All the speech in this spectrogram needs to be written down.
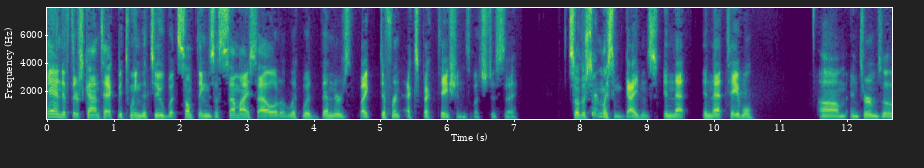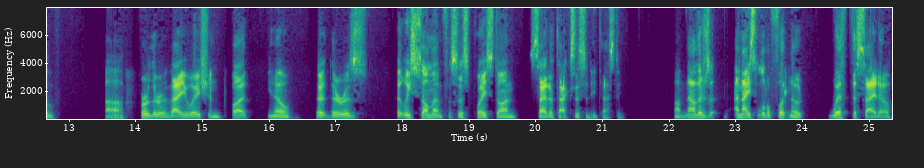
and if there's contact between the two, but something's a semi-solid, a liquid, then there's like different expectations, let's just say. So there's certainly some guidance in that in that table um, in terms of uh, further evaluation, but you know there, there is at least some emphasis placed on cytotoxicity testing. Um, now, there's a, a nice little footnote with the cyto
